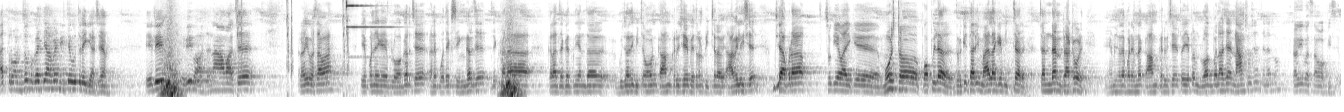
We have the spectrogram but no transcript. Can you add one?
આ ત્રણસો પગથિયા અમે નીચે ઉતરી ગયા છે. એમ એવી વાત છે. અને વાત છે. રવિ વસાવા, એ પણ એક બ્લોગર છે અને પોતે એક સિંગર છે, જે કલા કલા જગતની અંદર ગુજરાતી પિક્ચરમાં કામ કર્યું છે. બે, ત્રણ પિક્ચર આવેલી છે. જે આપણા, શું કહેવાય કે મોસ્ટ પોપ્યુલર ધુરકી તારી માયા લાગે પિક્ચર, ચંદન રાઠોડ. એમની સાથે પણ એમણે કામ કર્યું છે. તો એ પણ બ્લોગ બનાવે છે. નામ શું છે ચેનલનું? રવિ વસાવા ઓફિસિયલ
